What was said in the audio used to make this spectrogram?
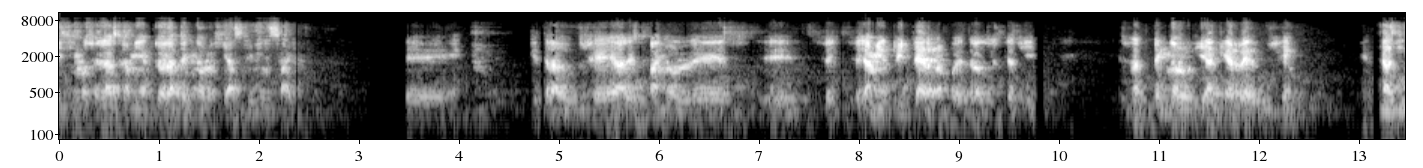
hicimos el lanzamiento de la tecnología Steel Insight, eh, que traduce al español es eh, sellamiento interno, puede traducirse así. Es una tecnología que reduce casi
